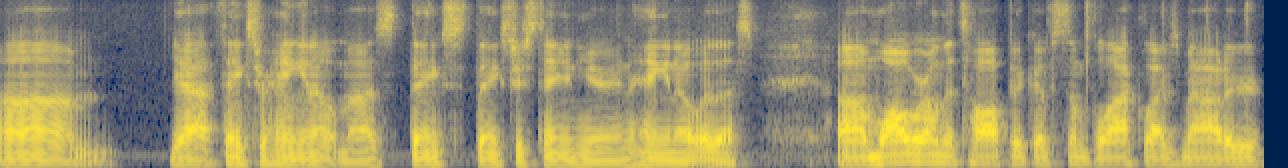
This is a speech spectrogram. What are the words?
Um, yeah, thanks for hanging out, Maz. Thanks, thanks for staying here and hanging out with us. Um, while we're on the topic of some Black Lives Matter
